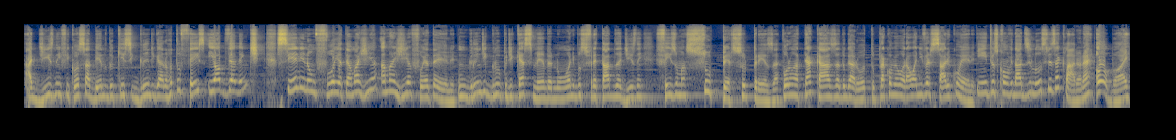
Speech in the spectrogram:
A Disney ficou sabendo do que esse grande garoto fez e, obviamente, se ele não foi até a magia, a magia foi até ele. Um grande grupo de cast member no ônibus fretado da Disney fez uma super surpresa. Foram até a casa do garoto para comemorar o aniversário com ele. E entre os convidados ilustres, é claro, né? Oh boy,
